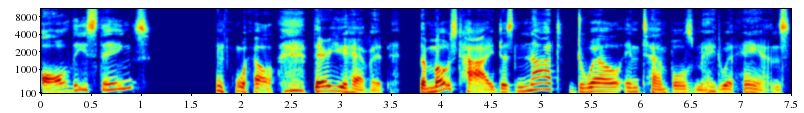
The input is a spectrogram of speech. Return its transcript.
all these things? well, there you have it. The Most High does not dwell in temples made with hands,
